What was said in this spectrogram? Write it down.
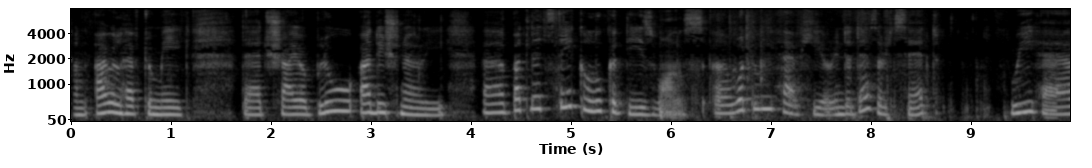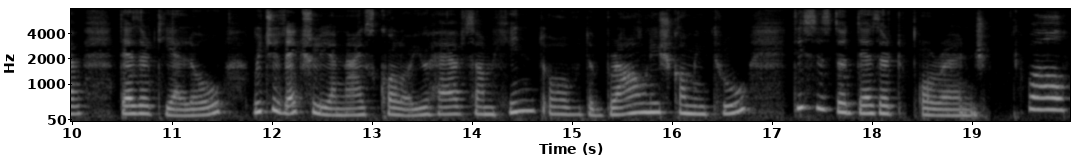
and I will have to make that Shire blue additionally. Uh, but let's take a look at these ones. Uh, what do we have here in the desert set? We have desert yellow which is actually a nice color. You have some hint of the brownish coming through. This is the desert orange. Well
